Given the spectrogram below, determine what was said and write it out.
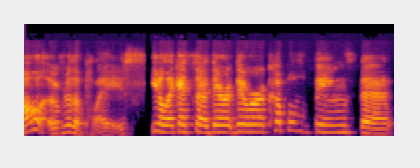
All over the place. You know, like I said, there there were a couple of things that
